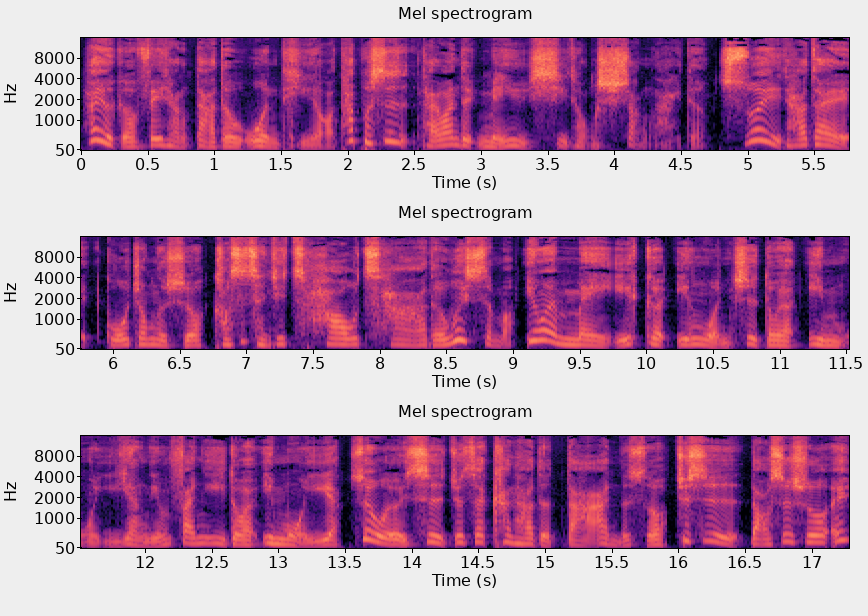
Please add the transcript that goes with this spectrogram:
她有一个非常大的问题哦。她不是台湾的美语系统上来的，所以她在国中的时候考试成绩超差的。为什么？因为每一个英文字都要一模一样，连翻译都要一模一样。所以我有一次就在看她的答案的时候，就是老师说，哎。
